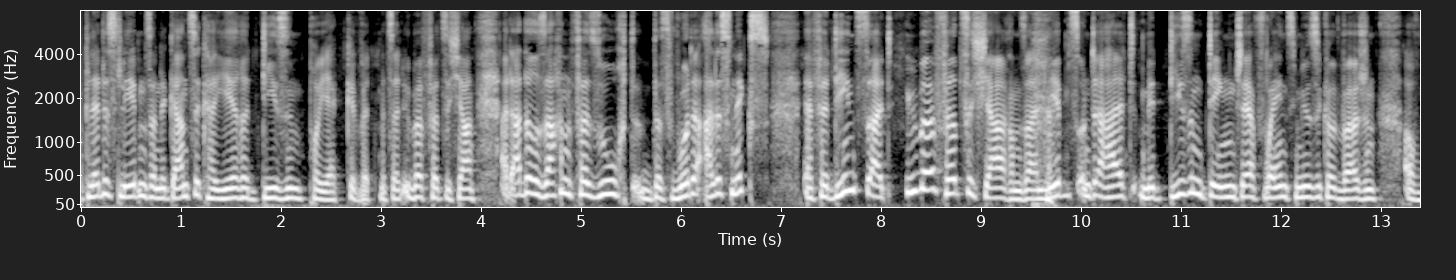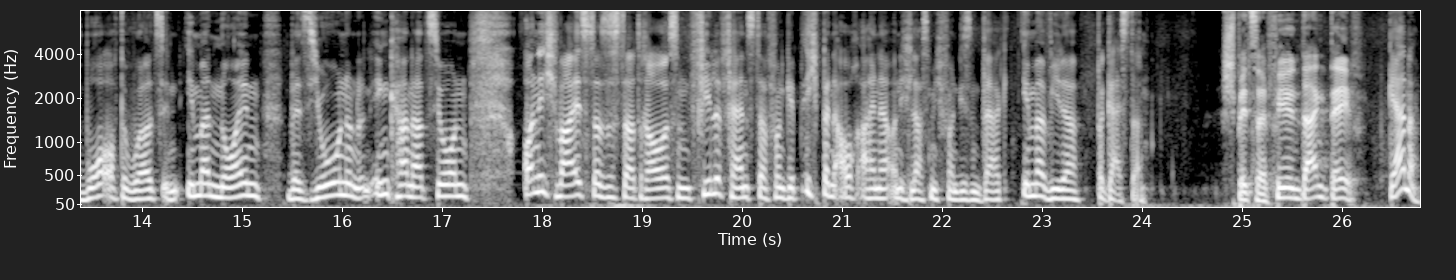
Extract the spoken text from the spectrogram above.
komplettes Leben, seine ganze Karriere diesem Projekt gewidmet. Seit über 40 Jahren. Er hat andere Sachen versucht. Das wurde alles nix. Er verdient seit über 40 Jahren seinen Lebensunterhalt mit diesem Ding, Jeff Waynes Musical Version of War of the Worlds in immer neuen Versionen und Inkarnationen. Und ich weiß, dass es da draußen viele Fans davon gibt. Ich bin auch einer und ich lasse mich von diesem Werk immer wieder begeistern. Spitze. Vielen Dank, Dave. Gerne.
